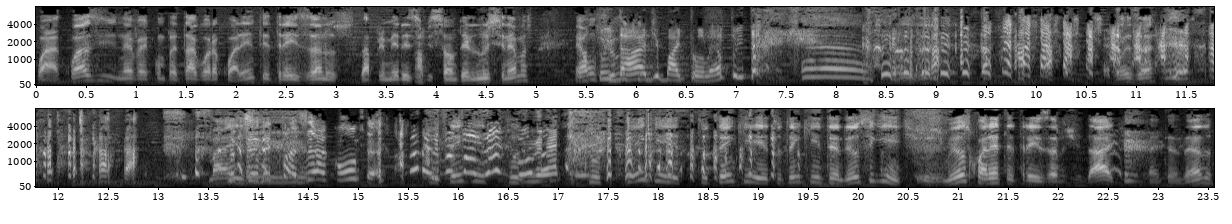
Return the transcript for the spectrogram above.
qua- quase, né, vai completar agora 43 anos da primeira exibição dele nos cinemas, é a um tua filme que idade, baitola, é a tua idade. É, pois é. Pois é. Mas Não precisa nem fazer a conta. tu tem que tu, tu tem que tu tem que tu tem que entender o seguinte, os meus 43 anos de idade, tá entendendo?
